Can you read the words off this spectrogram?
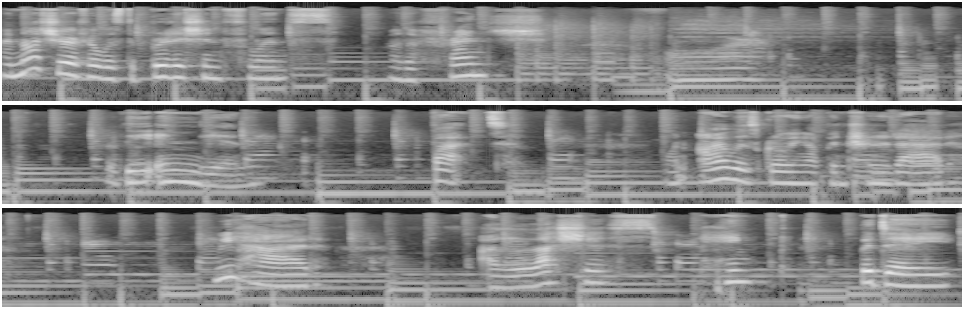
I'm not sure if it was the British influence or the French the Indian. But when I was growing up in Trinidad, we had a luscious pink bidet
